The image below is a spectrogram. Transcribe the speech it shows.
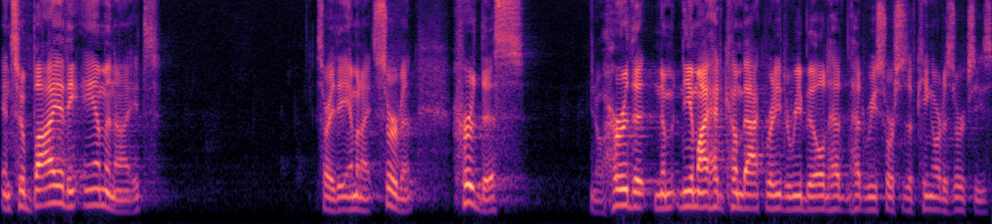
and Tobiah the Ammonite, sorry, the Ammonite servant, heard this, you know, heard that Nehemiah had come back ready to rebuild, had, had resources of King Artaxerxes.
